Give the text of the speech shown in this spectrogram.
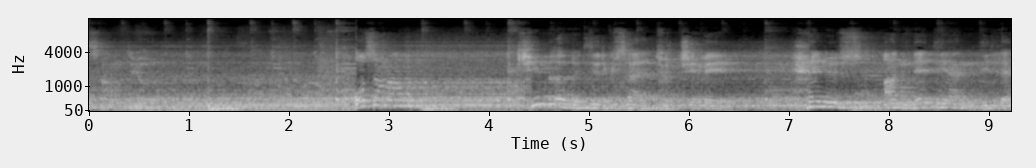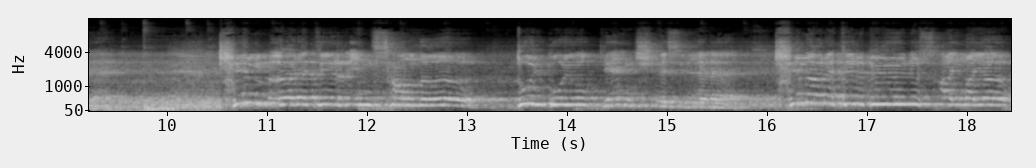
Olmasam diyorum. O zaman kim öğretir güzel Türkçemi henüz anne diyen dillere? Kim öğretir insanlığı, duyguyu genç nesillere? Kim öğretir büyüğünü saymayı,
